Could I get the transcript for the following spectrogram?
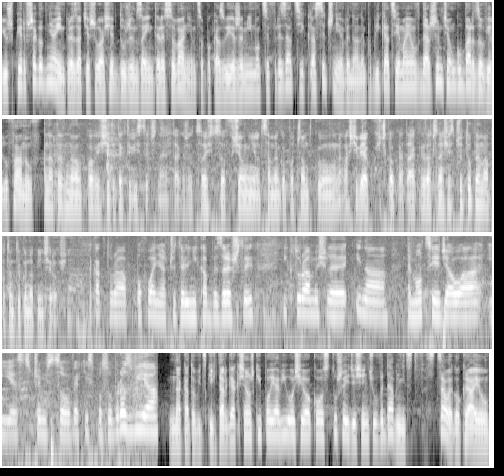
Już pierwszego dnia impreza cieszyła się dużym zainteresowaniem, co pokazuje, że mimo cyfryzacji klasycznie wydane publikacje mają w dalszym ciągu bardzo wielu fanów. Na pewno powieści detektywistyczne, także coś, co wciągnie od samego początku, no właściwie jak u Hitchcocka, tak? Zaczyna się z przytupem, a potem tylko napięcie rośnie. Taka, która pochłania czytelnika bez reszty i która myślę i na emocje działa i jest czymś, co w jakiś sposób rozwija. Na katowickich targach książki pojawiło się około 160 wydawnictw z całego kraju.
